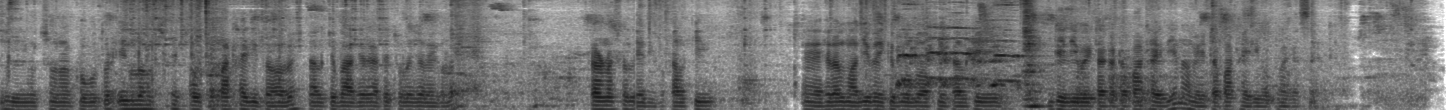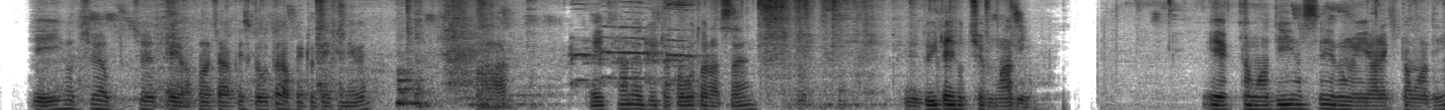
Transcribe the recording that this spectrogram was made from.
উম, হচ্ছে ওনার কবুতর। এগুলো হচ্ছে কালকে পাঠিয়ে দিতে হবে কালকে বাগের হাতে চলে যাবে এগুলো। কারণ আসলে দিব কালকে হেলাল মাঝি ভাইকে বলব আপনি কালকে ডেলিভারি টাকাটা পাঠিয়ে দিন আমি এটা পাঠিয়ে দিব আপনার কাছে। এই হচ্ছে হচ্ছে আপনার চার পিস কবুতর, আপনি একটু দেখে নেবেন। আর এইখানে দুইটা কবুতর আছে। দুইটাই হচ্ছে মাদি। এই একটা মাদি আছে এবং এই আরেকটা মাদি।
